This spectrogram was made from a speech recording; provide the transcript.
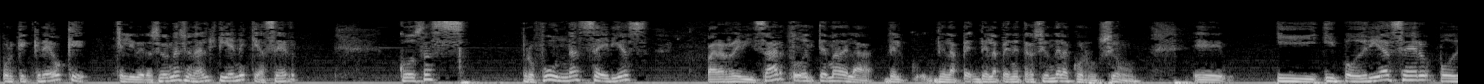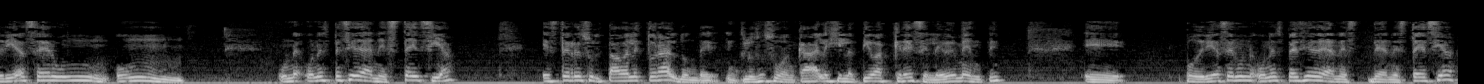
porque creo que, que Liberación Nacional tiene que hacer cosas profundas, serias, para revisar todo el tema de la, de la, de la penetración de la corrupción. Eh, y, y, podría ser, podría ser un, un una, una, especie de anestesia este resultado electoral, donde incluso su bancada legislativa crece levemente, eh, podría ser una, una especie de, anestesia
